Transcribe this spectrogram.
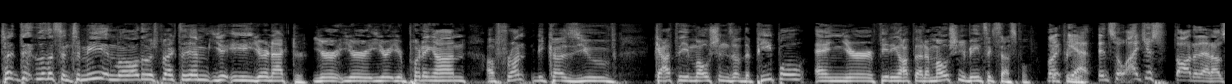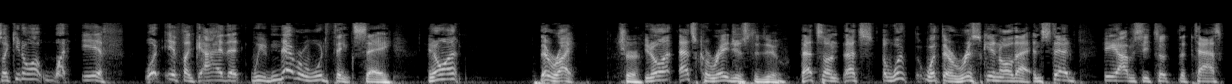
To, to- listen to me, and with all due respect to him, you, you're an actor. You're you're you're you're putting on a front because you've got the emotions of the people, and you're feeding off that emotion. You're being successful. But yeah, you. and so I just thought of that. I was like, you know what? What if? What if a guy that we never would think say, you know what? They're right. sure. You know what? That's courageous to do. That's on. That's uh, what what they're risking. All that. Instead, he obviously took the task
